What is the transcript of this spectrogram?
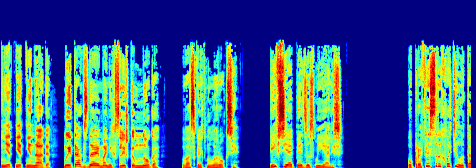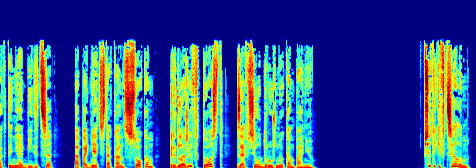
«Нет-нет, не надо, мы и так знаем о них слишком много», — воскликнула Рокси. И все опять засмеялись. У профессора хватило так-то не обидеться, а поднять стакан с соком, предложив тост за всю дружную компанию. Все-таки в целом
